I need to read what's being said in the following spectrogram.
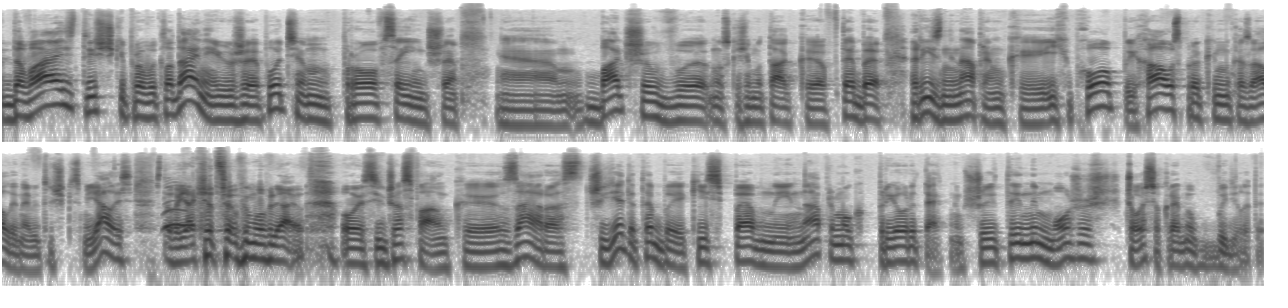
давай трішечки про викладання і вже потім про все інше. Ем, Бачив, ну скажімо так, в тебе різні напрямки: і хіп-хоп, і хаус, про який ми казали, і навіть трішки сміялись з того, як я це вимовляю. Ось і джаз-фанк. Е, Зараз чи є для тебе якийсь певний напрямок пріоритетним? Чи ти не можеш щось окремо виділити?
